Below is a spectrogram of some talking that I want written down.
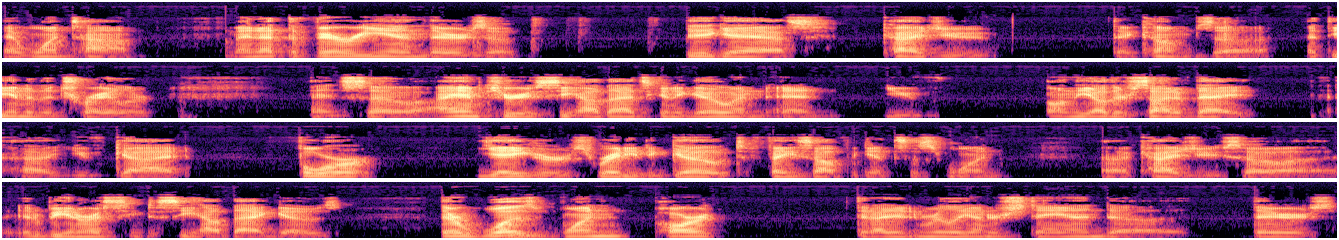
at one time. And at the very end, there's a big ass kaiju that comes uh, at the end of the trailer. And so I am curious to see how that's going to go. And, and you've on the other side of that, uh, you've got four Jaegers ready to go to face off against this one uh, kaiju. So uh, it'll be interesting to see how that goes. There was one part that I didn't really understand. Uh, there's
